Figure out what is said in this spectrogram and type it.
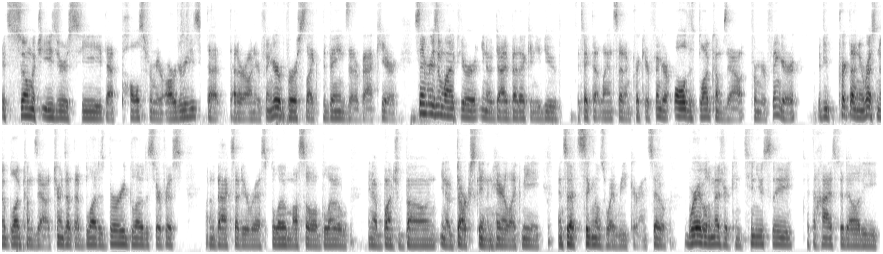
it's so much easier to see that pulse from your arteries that that are on your finger versus like the veins that are back here. Same reason why if you're you know diabetic and you do take that lancet and prick your finger, all this blood comes out from your finger. If you prick that on your wrist, no blood comes out. It turns out that blood is buried below the surface on the backside of your wrist, below muscle, below you know a bunch of bone, you know dark skin and hair like me, and so that signal's way weaker. And so we're able to measure continuously at the highest fidelity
